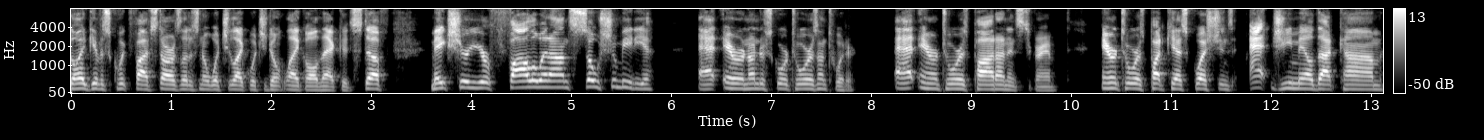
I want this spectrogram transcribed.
Go ahead, give us a quick five stars. Let us know what you like, what you don't like, all that good stuff. Make sure you're following on social media at Aaron underscore Torres on Twitter, at Aaron Torres Pod on Instagram, Aaron Torres Podcast Questions at gmail.com,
